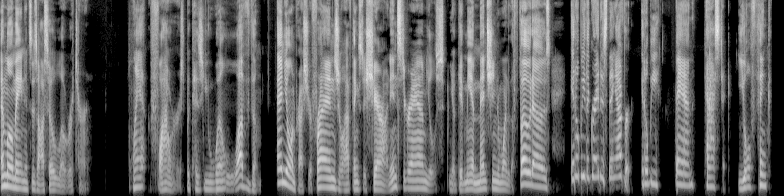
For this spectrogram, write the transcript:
And low maintenance is also low return. Plant flowers because you will love them and you'll impress your friends. You'll have things to share on Instagram. You'll you'll give me a mention in one of the photos. It'll be the greatest thing ever. It'll be fantastic. You'll think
